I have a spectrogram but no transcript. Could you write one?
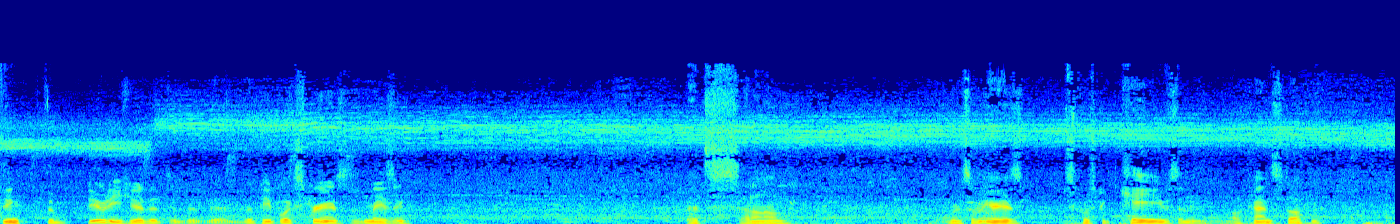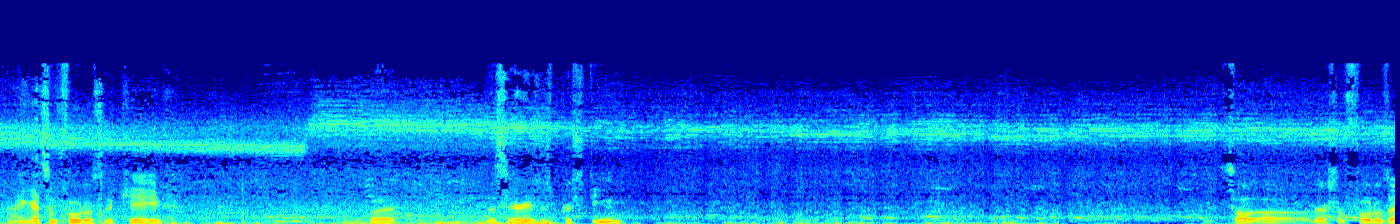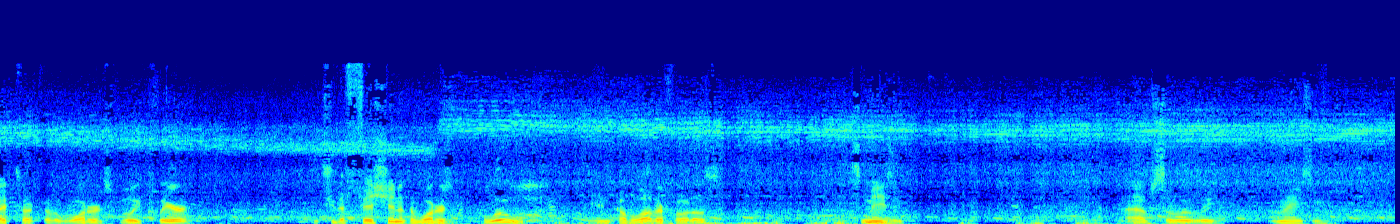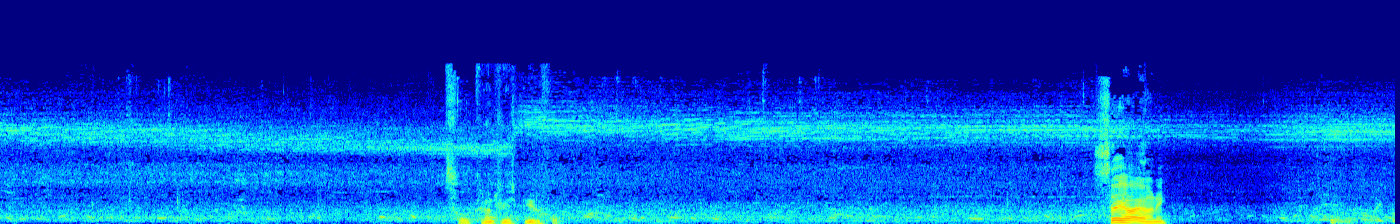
think the beauty here that the, the, the people experience is amazing. It's, I don't know, we're in some areas supposed to be caves and all kinds of stuff. I got some photos of the cave, but this area is just pristine. So uh, there are some photos I took of the water. It's really clear. You can see the fish in it. The water's blue. And a couple other photos. It's amazing. Absolutely amazing. This whole country is beautiful. Say hi, honey.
